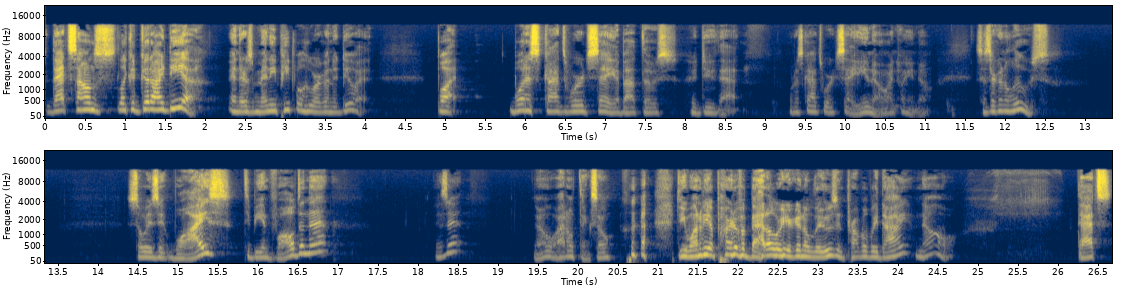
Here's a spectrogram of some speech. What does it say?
that sounds like a good idea. And there's many people who are going to do it. But what does God's word say about those who do that? What does God's word say? You know, I know you know. It says they're going to lose. So is it wise to be involved in that? Is it? No, I don't think so. Do you want to be a part of a battle where you're going to lose and probably die? No. That's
